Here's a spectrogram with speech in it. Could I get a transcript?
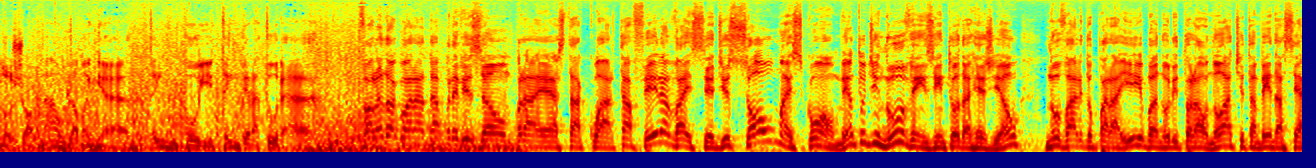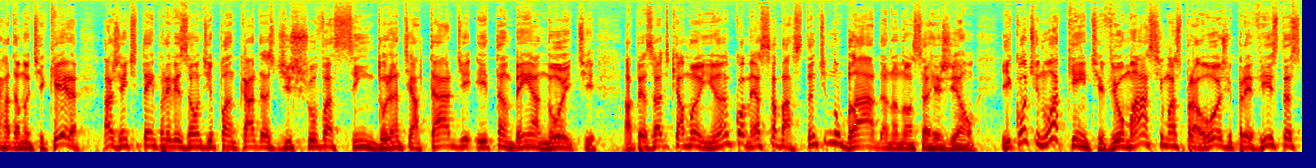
No Jornal da Manhã, tempo e temperatura. Falando agora da previsão para esta quarta-feira, vai ser de sol, mas com aumento de nuvens em toda a região. No Vale do Paraíba, no litoral norte e também da Serra da Mantiqueira, a gente tem previsão de pancadas de chuva sim, durante a tarde e também à noite. Apesar de que amanhã começa bastante nublada na nossa região. E continua quente, viu? Máximas para hoje previstas.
